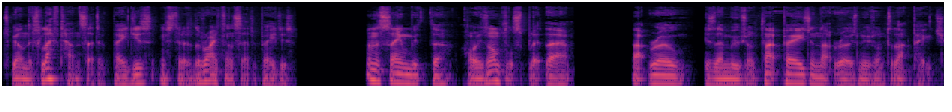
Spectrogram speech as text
to be on this left hand set of pages instead of the right hand set of pages. And the same with the horizontal split there. That row is then moved onto that page and that row is moved onto that page.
